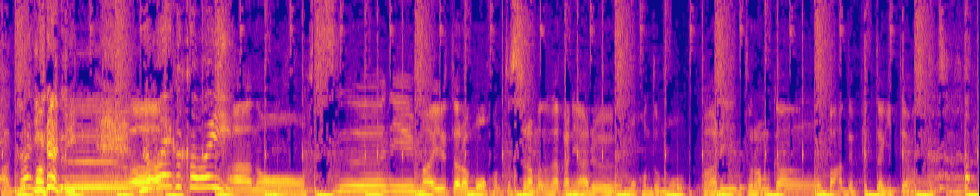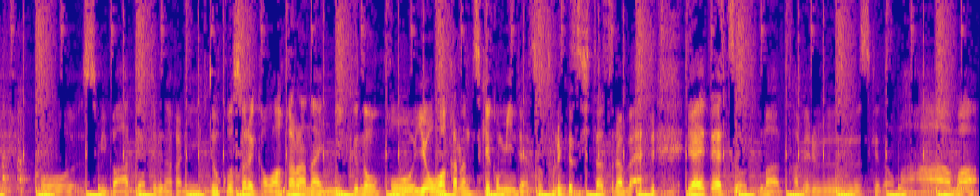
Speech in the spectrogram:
パクパク何？名は前が可愛い。あの普通にまあ言ったらもう本当スラムの中にあるもう本当もうバリドラム缶をバーンってぶった切ったようなやつにこう炭バーってやってる中にどこそれかわからない肉のこうようわからん漬け込みみたいなやつをとりあえずひたすらバーって焼いたやつをまあ食べるんですけどまあまあ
